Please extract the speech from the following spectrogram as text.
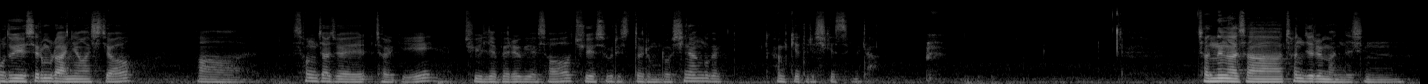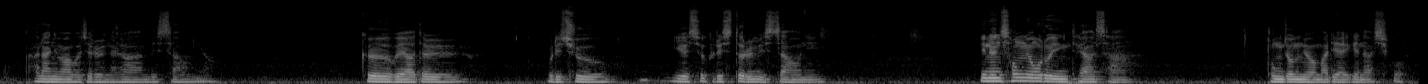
모두 예수 이름으로 안녕하시죠. 아, 성자주의 절기 주일 예배를 위해서 주 예수 그리스도 이름으로 신앙 고백 함께 드리시겠습니다. 전능하사 천지를 만드신 하나님 아버지를 내가 믿사오며 그 외아들 우리 주 예수 그리스도를 믿사오니 이는 성령으로 잉태하사 동정녀 마리아에게 나시고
